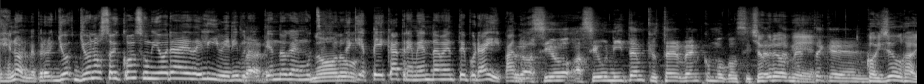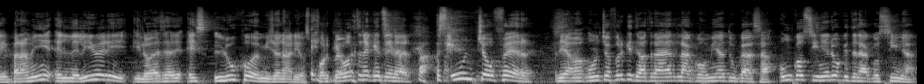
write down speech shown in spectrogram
es enorme. Pero yo, yo no soy consumidora de delivery, pero entiendo que hay mucha No, gente no. que peca tremendamente por ahí. Para Pero mí, ha sido, ha sido un ítem que ustedes ven como Yo creo consistentemente que, que... coincido con Javi. Para mí el delivery, y lo voy a decir, es lujo de millonarios. Porque vos tenés que tener un chofer, digamos, un chofer que te va a traer la comida a tu casa, un cocinero que te la cocina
